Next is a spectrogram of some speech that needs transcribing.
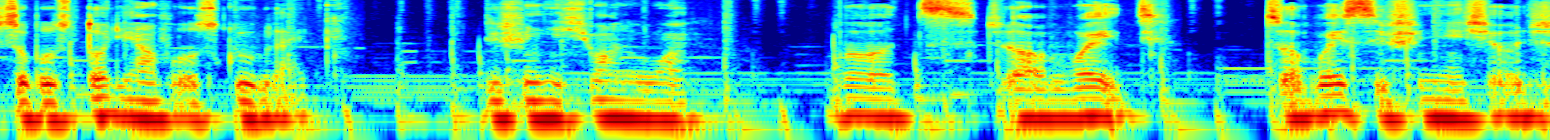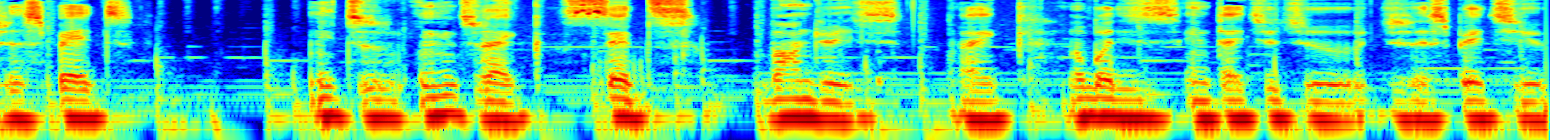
Supposed to study and for school, like, to finish 101. But to avoid to avoid finish or disrespect, you need to you need to like set boundaries. Like nobody's entitled to disrespect you.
